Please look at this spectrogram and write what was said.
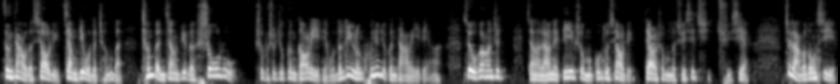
增加我的效率，降低我的成本，成本降低的收入是不是就更高了一点？我的利润空间就更大了一点啊！所以我刚刚这讲了两点，第一是我们工作效率，第二是我们的学习曲曲线，这两个东西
